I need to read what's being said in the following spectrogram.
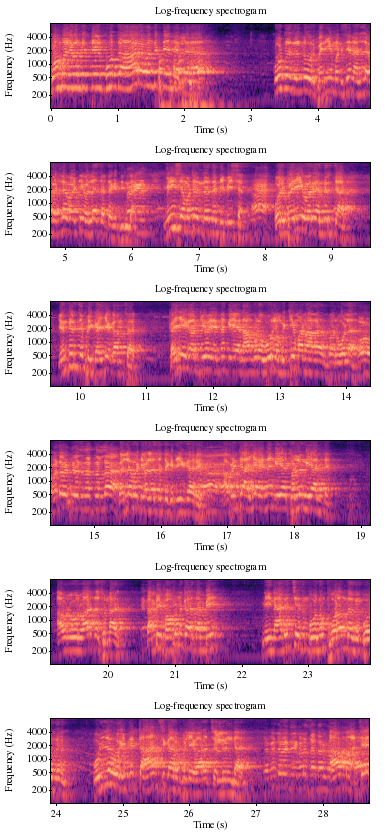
கோமலி வந்துட்டேன் கூத்த ஆற வந்துட்டேன் இல்ல கூட்டத்துல இருந்து ஒரு பெரிய மனுஷன் நல்ல வெள்ளை வேட்டி வெள்ளை சட்டை கட்டிருந்தார் சரி. மீசை மட்டும் இந்த தட்டி மீசை. ஒரு பெரியவர் எந்திரிச்சார் எந்திரிச்சு இப்படி கையை காமிச்சார். கையை காமிக்கவே என்னங்கய்யா நான் கூட ஊர்ல முக்கியமான ஆளா இருப்பார் போல. வெள்ள வெட்டி எழுதினத்துல வெள்ளை வெட்டி வெள்ளை சட்டை ஆ. அப்படின்ட்டு ஐயா என்னங்கய்யா சொல்லுங்கய்யான்ட்டு. அவர் ஒரு வார்த்தை சொன்னார். தம்பி பப்பனுக்கார தம்பி நீ நடிச்சதும் போதும் புலந்ததும் போதும் உள்ள போயிட்டு டான்ஸுக்கார பிள்ளைய வர சொல்லுண்டார். ஆமா சரி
